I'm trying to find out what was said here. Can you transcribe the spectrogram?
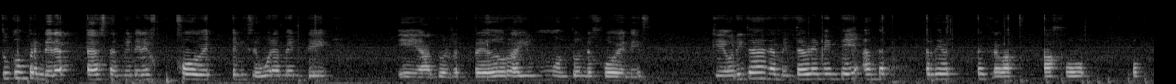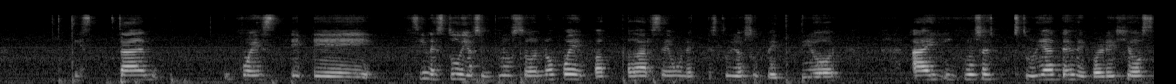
tú comprenderás, también eres joven y seguramente eh, a tu alrededor hay un montón de jóvenes que ahorita lamentablemente andan perdiendo el trabajo, están pues eh, sin estudios incluso, no pueden pagarse un estudio superior. Hay incluso estudiantes de colegios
